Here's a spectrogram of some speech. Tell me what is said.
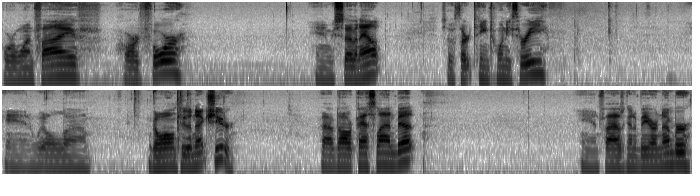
415, hard 4. And we 7 out. So 1323. And we'll um, go on to the next shooter. $5 pass line bet. And 5 is going to be our number.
